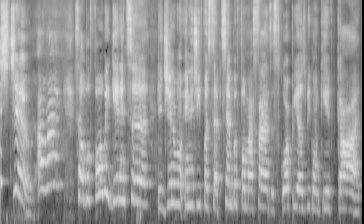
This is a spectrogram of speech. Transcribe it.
missed you. All right. So before we get into the general energy for September for my signs of Scorpios, we're going to give God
